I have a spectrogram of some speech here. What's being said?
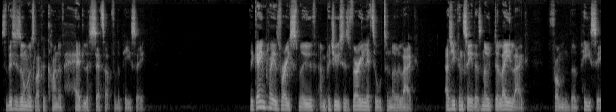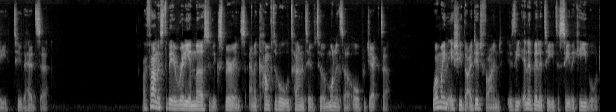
so this is almost like a kind of headless setup for the PC. The gameplay is very smooth and produces very little to no lag. As you can see, there's no delay lag from the PC to the headset. I found this to be a really immersive experience and a comfortable alternative to a monitor or projector. One main issue that I did find is the inability to see the keyboard.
